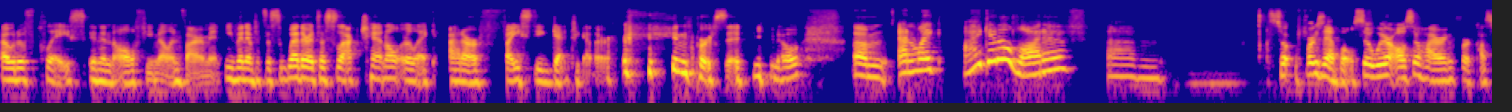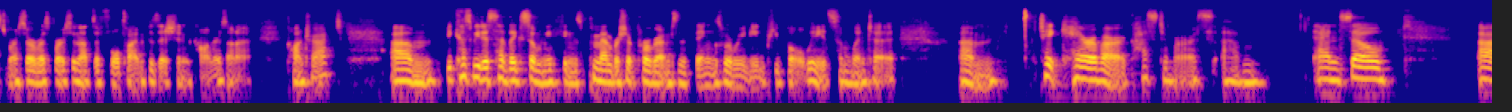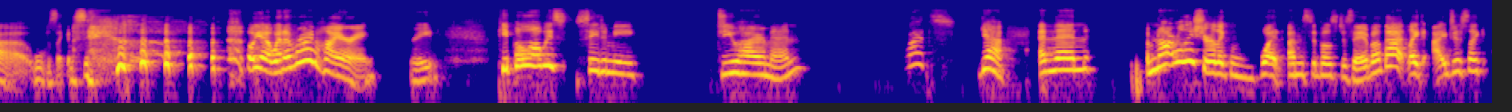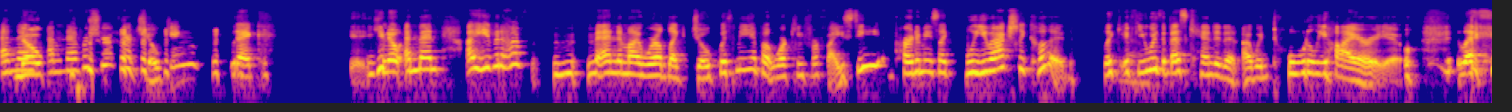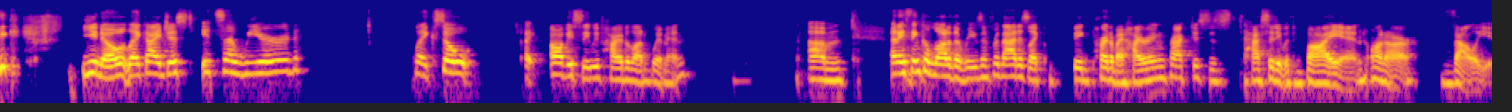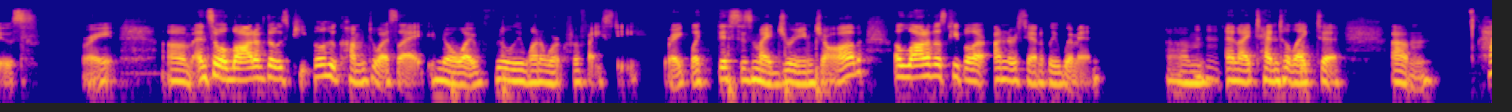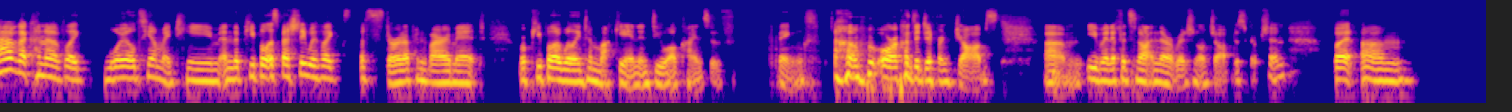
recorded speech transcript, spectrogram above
out of place in an all female environment, even if it's a, whether it's a Slack channel or like at our feisty get together in person, you know? Um, and like I get a lot of, um, so for example, so we're also hiring for a customer service person. That's a full-time position. Connor's on a contract um, because we just had like so many things, membership programs and things where we need people, we need someone to um, take care of our customers. Um, and so, uh, what was I going to say? oh, yeah, whenever I'm hiring, right, people always say to me, Do you hire men? what Yeah. And then I'm not really sure like what I'm supposed to say about that. Like I just like and then Nope. I'm never sure if they're joking. like you know, and then I even have men in my world like joke with me about working for Feisty. Part of me is like, well, you actually could. Like, if you were the best candidate, I would totally hire you. like, you know, like I just, it's a weird, like, so I, obviously we've hired a lot of women. Um, and I think a lot of the reason for that is like a big part of my hiring practice is has to do with buy-in on our values. Right. Um, and so a lot of those people who come to us like, no, I really want to work for Feisty, right? Like this is my dream job. A lot of those people are understandably women. Um, Mhm. and I tend to like to um have that kind of like loyalty on my team and the people, especially with like a startup environment where people are willing to muck in and do all kinds of things um, or all kinds of different jobs, um, even if it's not in their original job description. But um,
